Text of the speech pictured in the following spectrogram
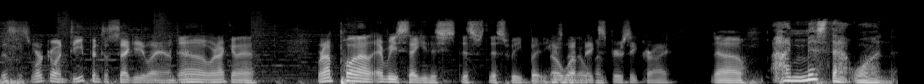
this is, we're going deep into Seggy land. no, we're not gonna. We're not pulling out every Seggy this this this week, but Know here's what makes one. Spearsy cry? No, I missed that one.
